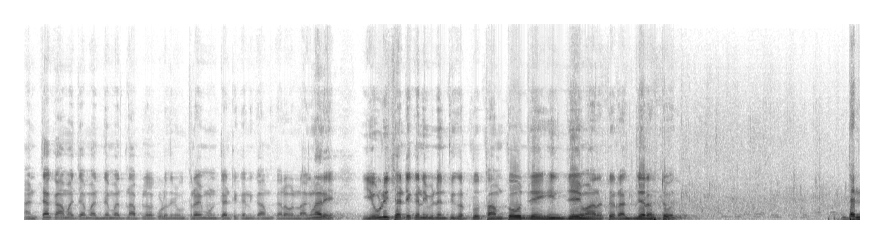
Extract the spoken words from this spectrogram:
आणि त्या कामाच्या माध्यमातून आपल्याला कुठेतरी उतरावे म्हणून त्या ठिकाणी काम करावं लागणार आहे. एवढीच या ठिकाणी विनंती करतो थांबतो. जय हिंद जय महाराष्ट्र राज्य राष्ट्रवादी. ధన్య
